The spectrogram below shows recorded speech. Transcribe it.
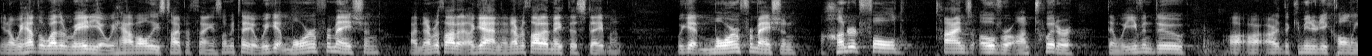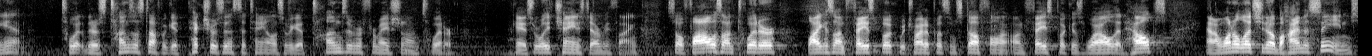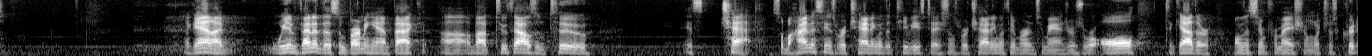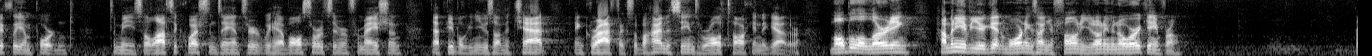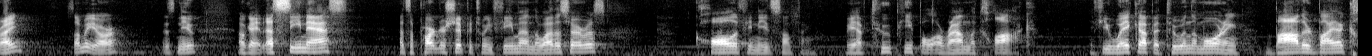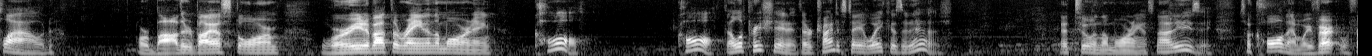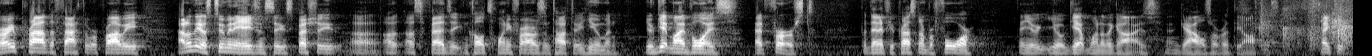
You know, we have the weather radio, we have all these type of things. Let me tell you, we get more information. I never thought, again, I never thought I'd make this statement. We get more information a hundredfold times over on Twitter than we even do our, our, our, the community calling in. Twitter, there's tons of stuff. We get pictures instantaneously. We get tons of information on Twitter. Okay, it's really changed everything. So follow us on Twitter, like us on Facebook. We try to put some stuff on, on Facebook as well. It helps. And I want to let you know behind the scenes, again, I, we invented this in Birmingham back uh, about 2002. It's chat. So behind the scenes, we're chatting with the TV stations, we're chatting with the emergency managers. We're all together on this information, which is critically important to me. So lots of questions answered. We have all sorts of information that people can use on the chat and graphics. So behind the scenes, we're all talking together. Mobile alerting. How many of you are getting warnings on your phone and you don't even know where it came from? Right? Some of you are. It's new. Okay, that's CMAS. That's a partnership between FEMA and the Weather Service. Call if you need something. We have two people around the clock. If you wake up at 2 in the morning bothered by a cloud or bothered by a storm, worried about the rain in the morning, call. Call. They'll appreciate it. They're trying to stay awake as it is at 2 in the morning. It's not easy. So call them. We're very, we're very proud of the fact that we're probably I don't think there's too many agencies, especially uh, us feds, that you can call 24 hours and talk to a human. You'll get my voice at first, but then if you press number four, then you'll, you'll get one of the guys and gals over at the office. Thank you.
